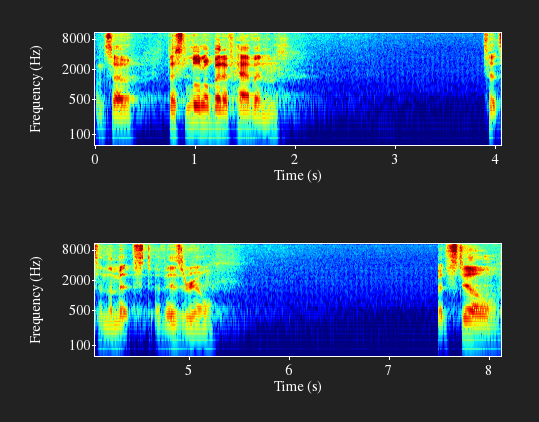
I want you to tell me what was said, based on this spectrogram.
And so, this little bit of heaven sits in the midst of Israel, but still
